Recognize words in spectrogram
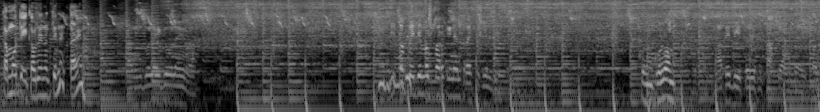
kamote, ikaw rin nagtinatanim. Ang gulay-gulay ba? Dito pwede magparking ng tricycle dito. Kulong-kulong. Ate dito yung sasakyan ko. eh. Pag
